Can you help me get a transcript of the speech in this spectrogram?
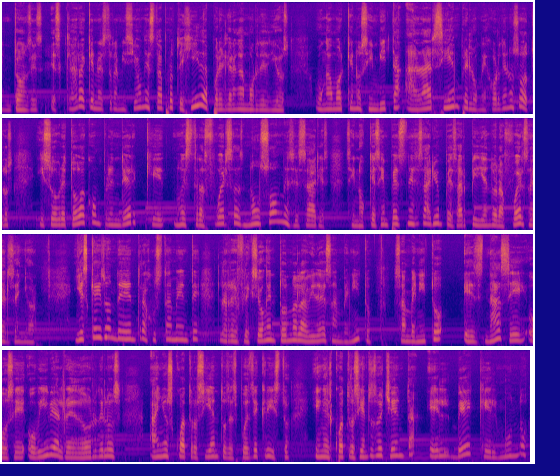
Entonces es clara que nuestra misión está protegida por el gran amor de Dios, un amor que nos invita a dar siempre lo mejor de nosotros y sobre todo a comprender que nuestras fuerzas no son necesarias, sino que siempre es necesario empezar pidiendo la fuerza del Señor. Y es que ahí es donde entra justamente la reflexión en torno a la vida de San Benito. San Benito es, nace o, se, o vive alrededor de los años 400 después de Cristo y en el 480 él ve que el mundo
